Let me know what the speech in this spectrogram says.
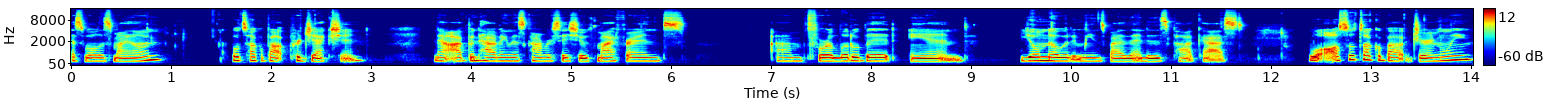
as well as my own. We'll talk about projection. Now, I've been having this conversation with my friends um, for a little bit, and you'll know what it means by the end of this podcast. We'll also talk about journaling,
